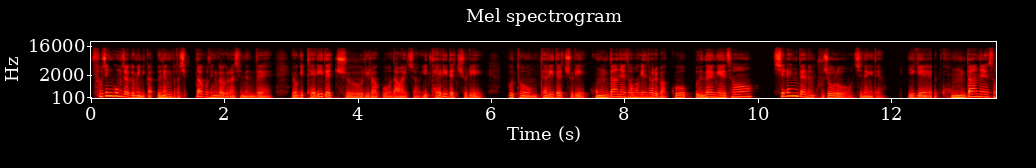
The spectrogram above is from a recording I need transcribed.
소진공자금이니까 은행보다 쉽다고 생각을 하시는데 여기 대리대출이라고 나와 있죠. 이 대리대출이 보통 대리대출이 공단에서 확인서를 받고 은행에서 실행되는 구조로 진행이 돼요. 이게 공단에서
